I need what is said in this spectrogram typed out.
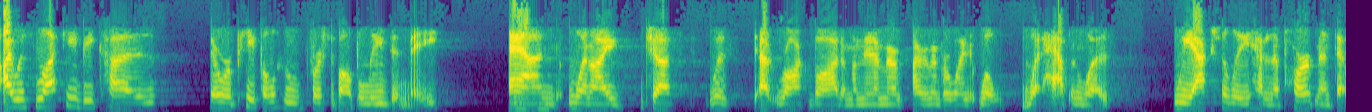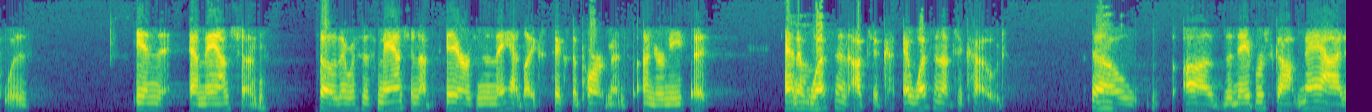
I was lucky because there were people who, first of all, believed in me. And mm-hmm. when I just was at rock bottom, I mean, I remember, I remember when, well, what happened was we actually had an apartment that was in a mansion. So there was this mansion upstairs, and then they had like six apartments underneath it, and oh. it wasn't up to it wasn't up to code. So uh, the neighbors got mad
